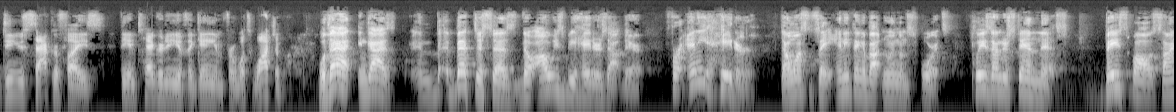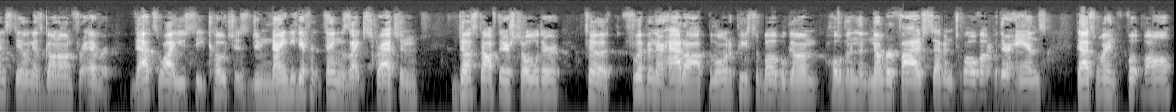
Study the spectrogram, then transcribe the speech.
do you sacrifice the integrity of the game for what's watchable? Well, that and guys, and Beth just says there'll always be haters out there. For any hater that wants to say anything about New England sports, please understand this: baseball sign stealing has gone on forever. That's why you see coaches do 90 different things like scratching dust off their shoulder to flipping their hat off, blowing a piece of bubble gum, holding the number 5, 7, 12 up with their hands. That's why in football,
